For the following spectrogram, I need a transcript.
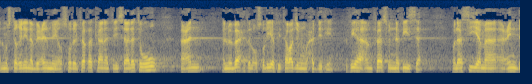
المشتغلين بعلم أصول الفقه كانت رسالته عن المباحث الأصولية في تراجم المحدثين ففيها أنفاس نفيسة ولا سيما عند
